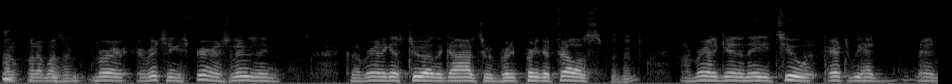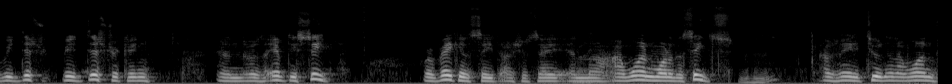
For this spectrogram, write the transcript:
but, but it was a very enriching experience losing because I ran against two other guys who were pretty pretty good fellows. Mm-hmm. I ran again in '82 after we had had redistri- redistricting and there was an empty seat or a vacant seat, I should say, and uh, I won one of the seats. Mm-hmm. I was in '82, and then I won.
